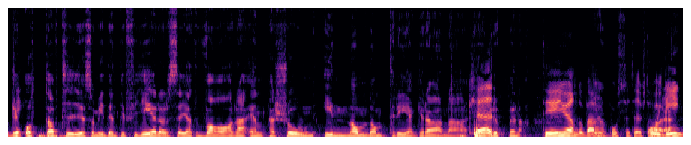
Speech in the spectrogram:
det är åtta av tio som identifierar sig att vara en person inom de tre gröna Okej. grupperna. Det är ju ändå väldigt positivt att Oj, höra.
